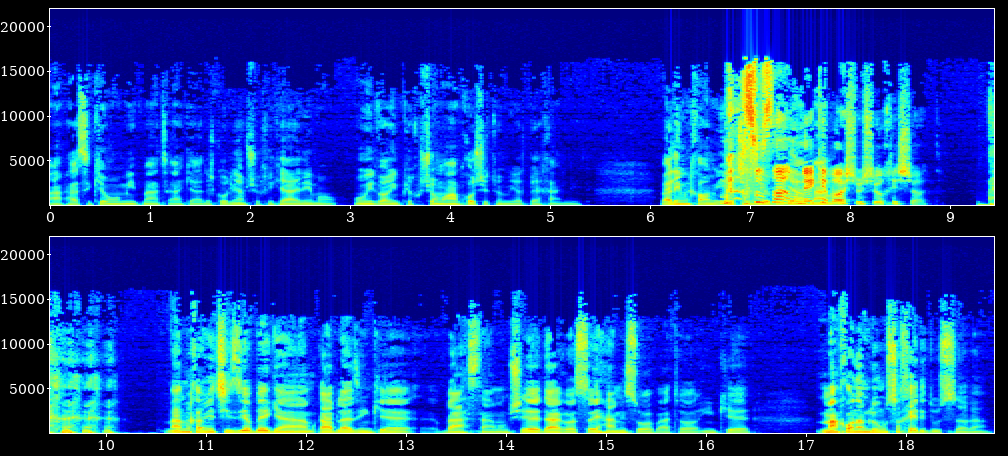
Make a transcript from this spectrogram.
مبحثی که امید مطرح کردش کلی هم شوخی کردیم و امیدواریم که شما هم خوشتون بیاد بخندید ولی می‌خوام یه چیزی بگم. اونایی که من- باشون شوخی شد. من می‌خوام یه چیزی رو بگم قبل از اینکه بحث تموم شه در راستای همین صحبت ها اینکه من خودم لوموس رو خیلی دوست دارم.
